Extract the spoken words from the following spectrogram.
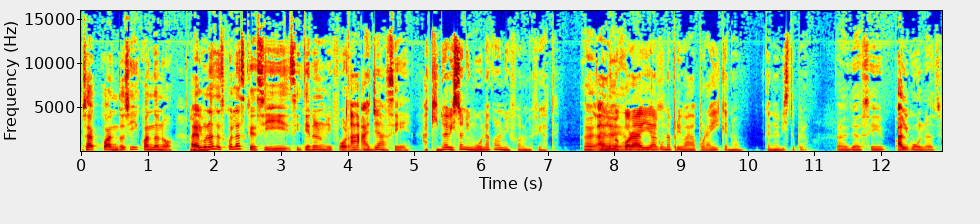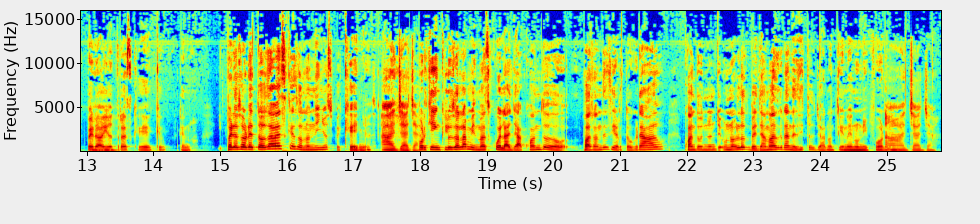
O sea, cuándo sí, cuándo no. Hay algunas escuelas que sí, sí tienen uniforme. Ah, allá. Sí. Aquí no he visto ninguna con uniforme, fíjate. Ah, A lo mejor hay alguna privada por ahí que no, que no he visto, pero. Allá sí, algunas, pero hay otras que, que, que no. Pero sobre todo, ¿sabes que Son los niños pequeños. Ah, ya, ya. Porque incluso la misma escuela, ya cuando pasan de cierto grado, cuando uno, uno los ve ya más grandecitos, ya no tienen uniforme. Ah, ya, ya.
